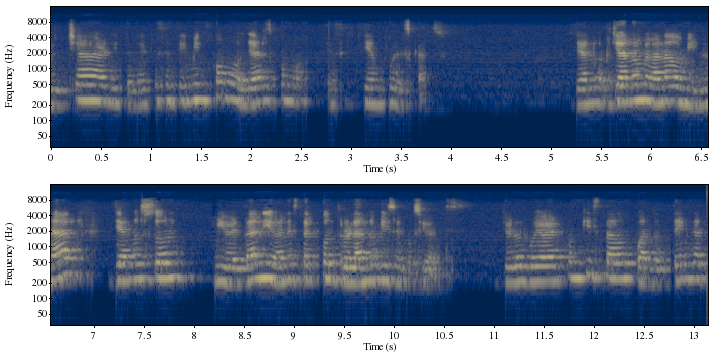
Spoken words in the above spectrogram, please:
luchar ni tener que sentirme incómodo, ya es como ese tiempo de descanso. Ya no, ya no me van a dominar, ya no son mi verdad ni van a estar controlando mis emociones. Yo los voy a haber conquistado cuando tenga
